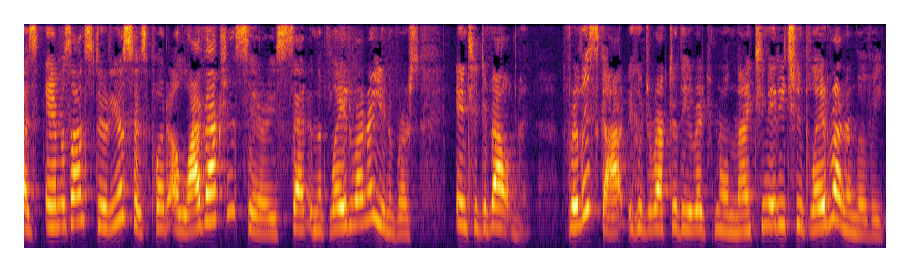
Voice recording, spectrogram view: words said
as Amazon Studios has put a live action series set in the Blade Runner universe into development. Ridley Scott, who directed the original 1982 Blade Runner movie,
